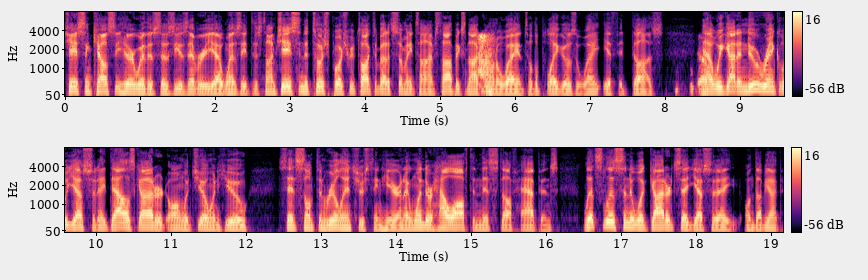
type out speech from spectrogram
Jason Kelce here with us as he is every uh, Wednesday at this time. Jason, the tush push, we've talked about it so many times. Topic's not going away until the play goes away, if it does. Yeah. Now, we got a new wrinkle yesterday. Dallas Goedert on with Joe and Hugh said something real interesting here, and I wonder how often this stuff happens. Let's listen to what Goedert said yesterday on WIP.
